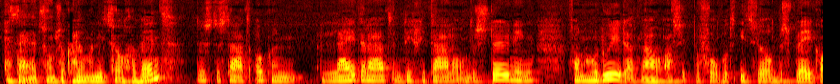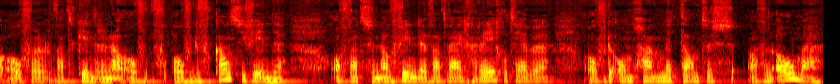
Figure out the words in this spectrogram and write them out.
en zijn het soms ook helemaal niet zo gewend. Dus er staat ook een leidraad, een digitale ondersteuning... van hoe doe je dat nou? Als ik bijvoorbeeld iets wil bespreken... over wat de kinderen nou over, over de vakantie vinden... of wat ze nou vinden, wat wij geregeld hebben... over de omgang met tantes of een oma...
